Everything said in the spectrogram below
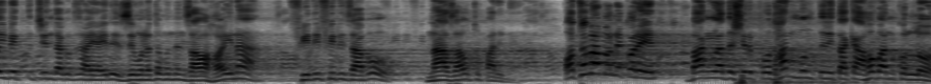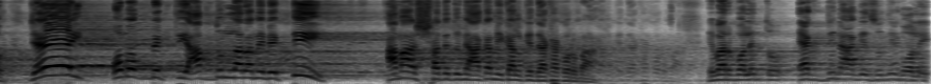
ওই ব্যক্তি চিন্তা করতে চাই রে জীবনে তো কোনদিন যাওয়া হয় না। ফিরি ফিরি যাব, না যাও তো পারি না। অথবা মনে করেন, বাংলাদেশের প্রধানমন্ত্রী তাকে আহ্বান করল যে অমুক ব্যক্তি, আবদুল্লাহ নামে ব্যক্তি, আমার সাথে তুমি আগামীকালকে দেখা করবা। এবার বলেন তো, একদিন আগে যদি বলে,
